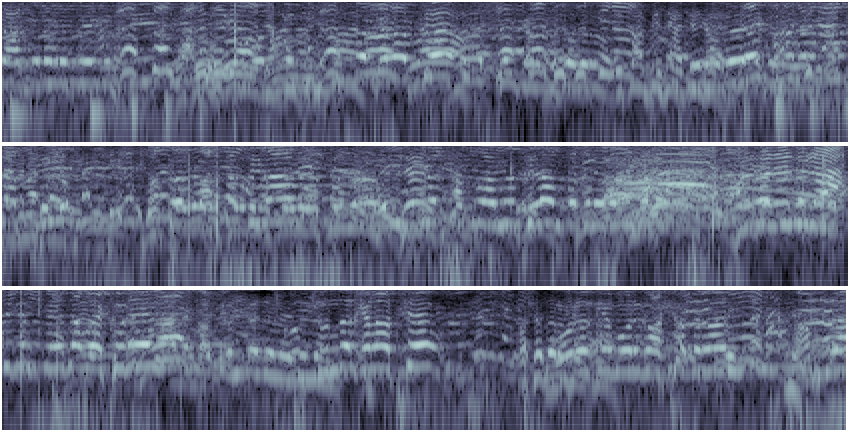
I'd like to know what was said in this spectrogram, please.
চারজন আমরা পেয়ে গেছি সুন্দর খেলা হচ্ছে এই ছোটবেলায় সুন্দর খেলা হচ্ছে মোরগে অসাধারণ আমরা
